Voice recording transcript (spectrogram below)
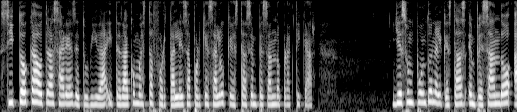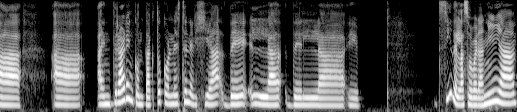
sí toca otras áreas de tu vida y te da como esta fortaleza porque es algo que estás empezando a practicar. Y es un punto en el que estás empezando a, a, entrar en contacto con esta energía de la, de la, eh, sí, de la soberanía,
